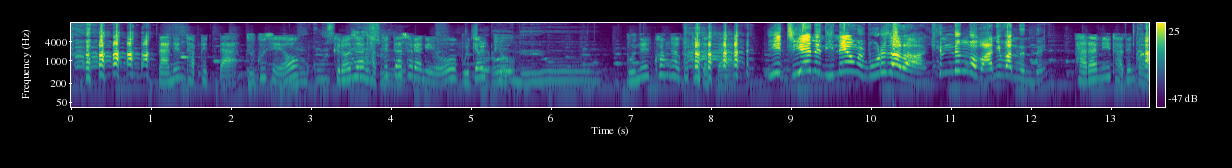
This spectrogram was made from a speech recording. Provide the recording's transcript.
나는 답했다. 누구세요? 그러자 답했다 사랑해요. 물결표. 문을 쾅 하고 닫았다. 이 뒤에는 이 내용을 모르잖아. 힘든 거 많이 봤는데. 바람이 닫은 거야. 야!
